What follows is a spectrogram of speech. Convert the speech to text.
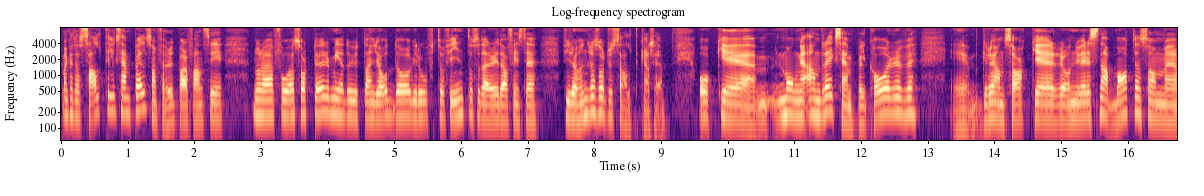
man kan ta salt till exempel, som förut bara fanns i några få sorter med och utan jod och grovt och fint och sådär. Idag finns det 400 sorters salt kanske. Och eh, många andra exempel, korv, eh, grönsaker och nu är det snabbmaten som eh,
